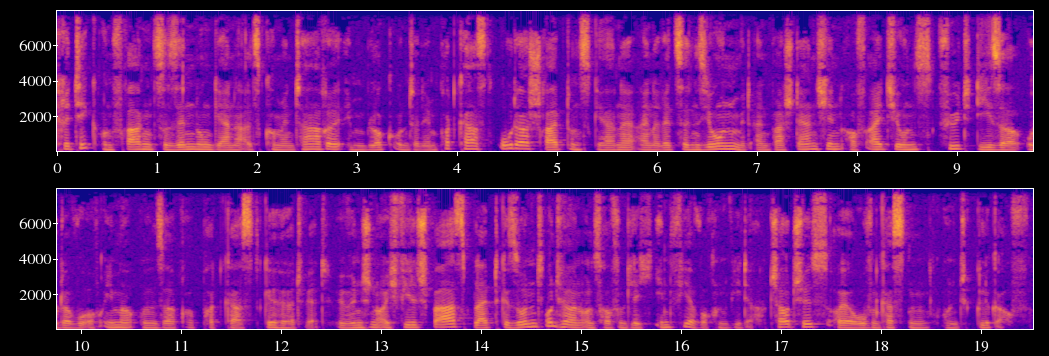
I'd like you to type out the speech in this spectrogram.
Kritik und Fragen zur Sendung gerne als Kommentare im Blog unter dem Podcast oder schreibt uns gerne eine Rezension mit ein paar Sternchen auf iTunes, Feed, dieser oder wo auch immer unser Podcast gehört wird. Wir wünschen euch viel Spaß, bleibt gesund und hören uns hoffentlich in vier Wochen wieder. Ciao, tschüss, euer Ruvenkasten und Glück auf.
